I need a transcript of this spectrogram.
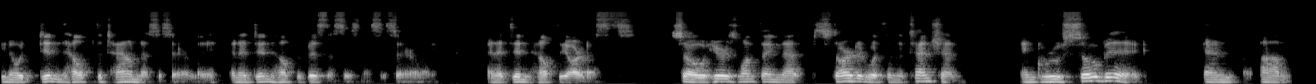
you know, it didn't help the town necessarily, and it didn't help the businesses necessarily. and it didn't help the artists. So here's one thing that started with an intention and grew so big, and um,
